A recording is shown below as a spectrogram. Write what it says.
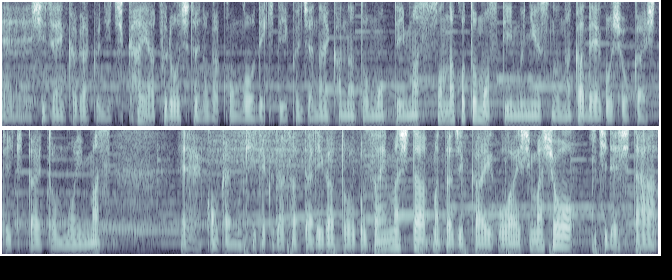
えー、自然科学に近いアプローチというのが今後できていくんじゃないかなと思っています。そんなことも STEAM ニュースの中でご紹介していきたいと思います、えー、今回も聞いてくださってありがとうございました。また次回お会いしましょう。いちでした。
